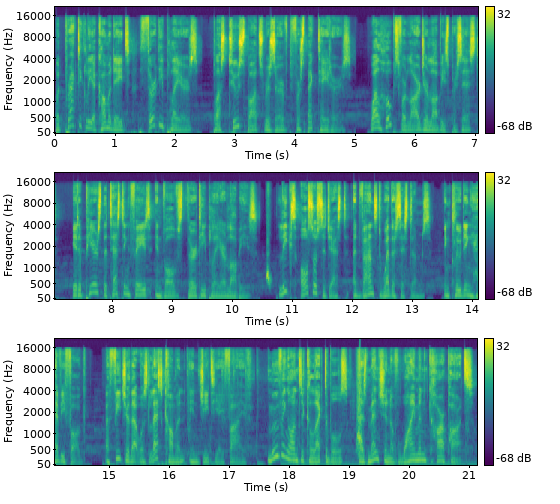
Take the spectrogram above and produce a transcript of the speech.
but practically accommodates 30 players plus two spots reserved for spectators. While hopes for larger lobbies persist, it appears the testing phase involves 30 player lobbies. Leaks also suggest advanced weather systems, including heavy fog, a feature that was less common in GTA 5. Moving on to collectibles, there's mention of Wyman car parts.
